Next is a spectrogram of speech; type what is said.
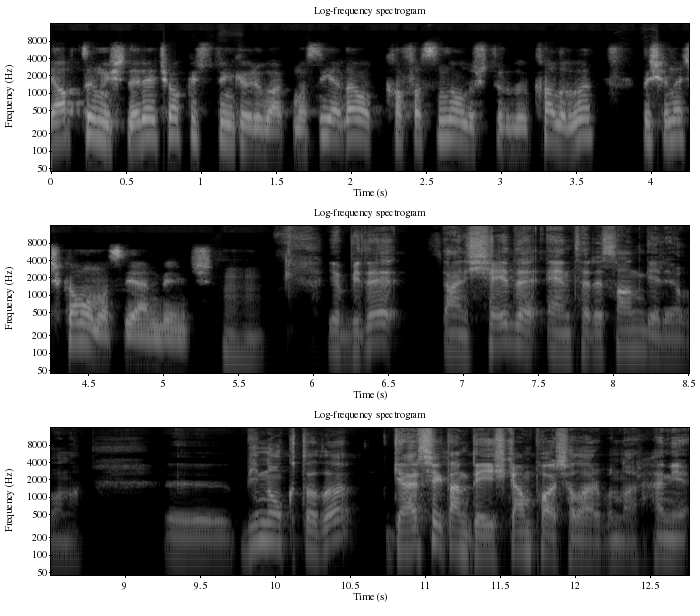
yaptığım işlere çok üstün körü bakması ya da o kafasında oluşturduğu kalıbı dışına çıkamaması yani benim için. Hı hı. Ya bir de yani şey de enteresan geliyor bana. Ee, bir noktada gerçekten değişken parçalar bunlar. Hani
